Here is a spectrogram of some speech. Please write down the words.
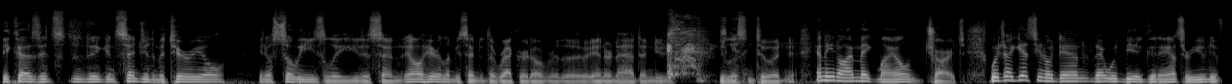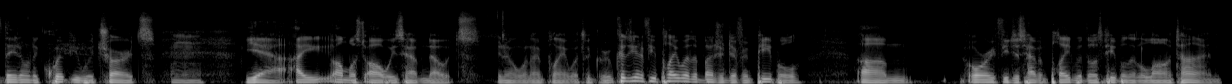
Because it's they can send you the material, you know, so easily. You just send, oh, here, let me send you the record over the internet, and you just, you listen to it. And you know, I make my own charts, which I guess you know, Dan, that would be a good answer, even if they don't equip you with charts. Yeah, I almost always have notes, you know, when I'm playing with a group. Because, you know, if you play with a bunch of different people, um, or if you just haven't played with those people in a long time,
